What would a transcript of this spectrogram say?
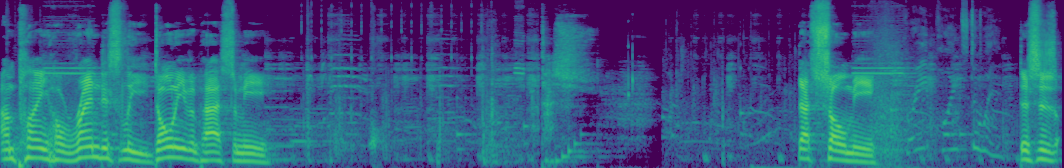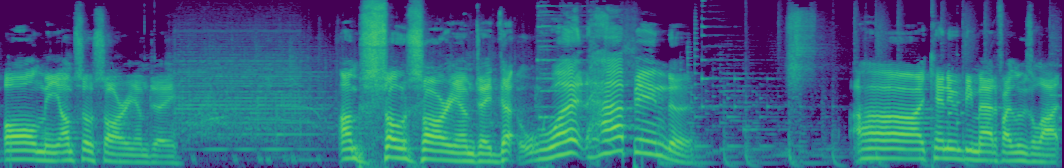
I'm playing horrendously. Don't even pass to me. That's, that's so me. This is all me. I'm so sorry, MJ. I'm so sorry, MJ. That, what happened? Uh, I can't even be mad if I lose a lot.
